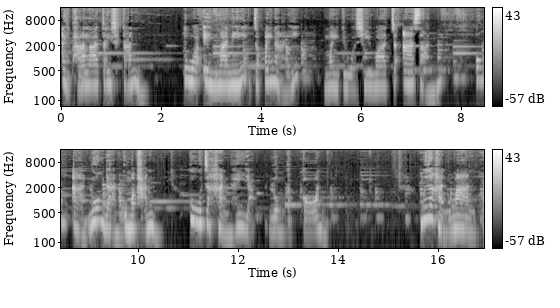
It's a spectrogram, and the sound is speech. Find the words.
ไอพาลาใจชกัน ตัวเองมานี้จะไปไหน ไม่กลัวชีวาจะอาสัน องอาจล่วงด่านกุมพันธ์กูจะหั่นให้ยับลงกับกรเมื่อหานุมานไป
